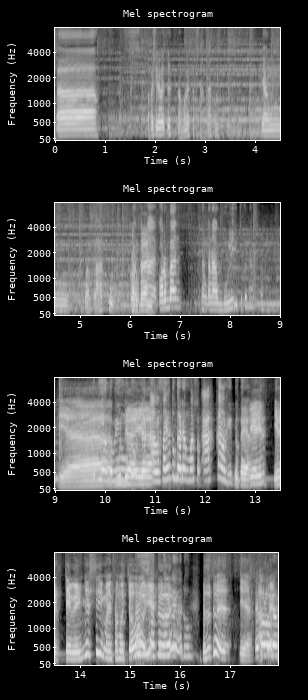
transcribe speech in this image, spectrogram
eh apa sih namanya tuh namanya tersangka atau sih? yang bukan pelaku yang Korban. kena korban yang kena bully itu kenapa Iya. itu yang gue bingung tuh dan budaya. alasannya tuh gak ada yang masuk akal gitu kayak Ya, ya ceweknya sih main sama cowok nah, iya gitu. tuh kan kayak, aduh Maksudnya ya. ya kalau apa udah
